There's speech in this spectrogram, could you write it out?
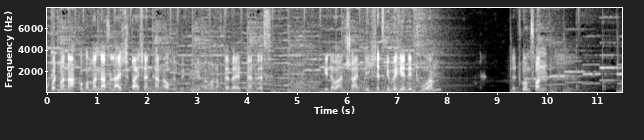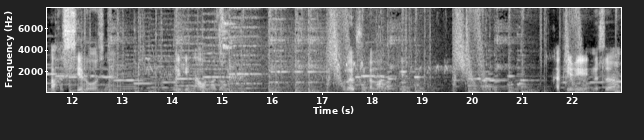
Ich wollte mal nachgucken, ob man da vielleicht speichern kann, auch im Menü, wenn man auf der Weltmap ist. Geht aber anscheinend nicht. Jetzt gehen wir hier in den Turm. Der Turm von... Ach, was ist hier los, ey? Können wir gegenhauen oder so? Überhüpfen können wir aber. Kakiri-Nüsse.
